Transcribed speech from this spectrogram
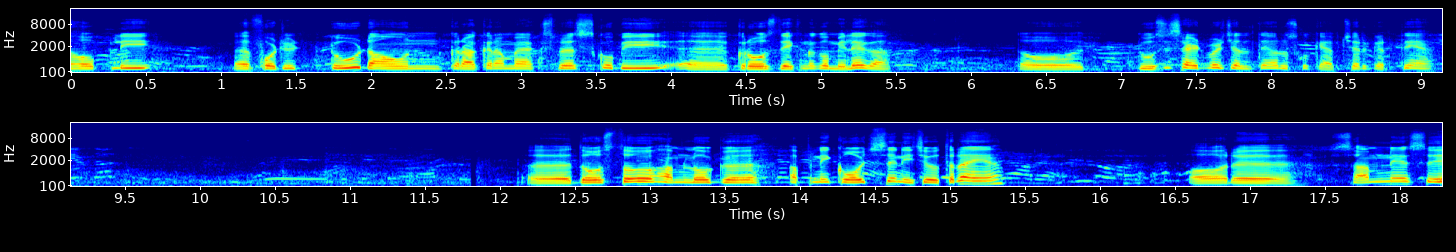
hopefully forty two down Karakoram express को भी क्रॉस देखने को मिलेगा। तो दूसरी साइड पर चलते हैं और उसको कैप्चर करते हैं। दोस्तों, हम लोग अपनी कोच से नीचे उतर आए हैं और सामने से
